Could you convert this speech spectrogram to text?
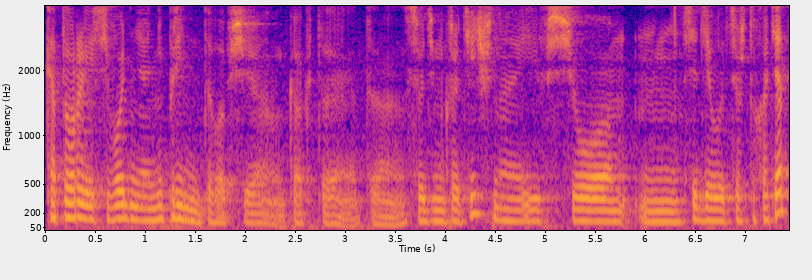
которые сегодня не приняты вообще как-то. Это все демократично, и все, все делают все, что хотят.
